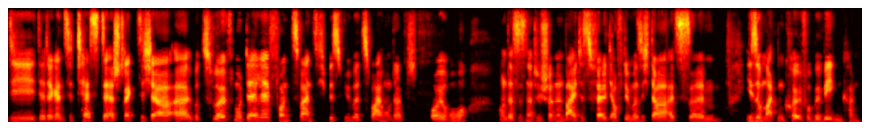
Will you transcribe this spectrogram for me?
die, der, der ganze Test, der erstreckt sich ja äh, über zwölf Modelle von 20 bis über 200 Euro. Und das ist natürlich schon ein weites Feld, auf dem man sich da als ähm, Isomattenkäufer bewegen kann.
